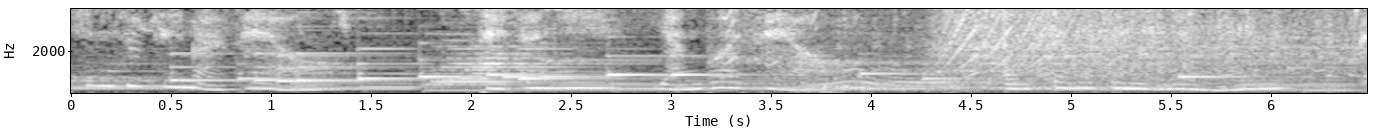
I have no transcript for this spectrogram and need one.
힘주지 마세요. 대장이 양보하세요. 앉자마자 밀려오는 그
